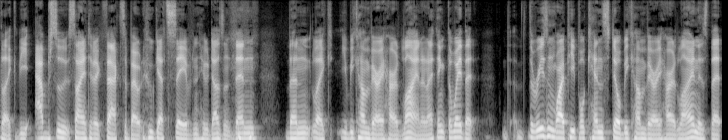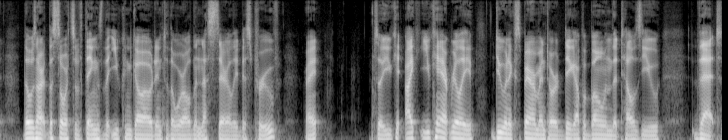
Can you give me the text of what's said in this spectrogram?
like the absolute scientific facts about who gets saved and who doesn't then then like you become very hard line. And i think the way that th- the reason why people can still become very hard line is that those aren't the sorts of things that you can go out into the world and necessarily disprove right? So you can I, you can't really do an experiment or dig up a bone that tells you that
